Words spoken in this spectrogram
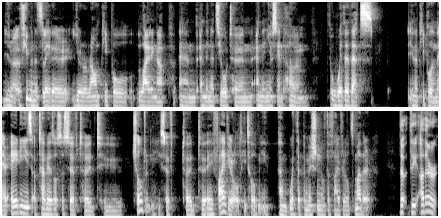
you know a few minutes later you're around people lighting up and and then it's your turn and then you're sent home. Whether that's you know people in their 80s octavio's also served toad to children. He served toad to a five-year-old he told me um, with the permission of the five-year-old's mother. The the other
